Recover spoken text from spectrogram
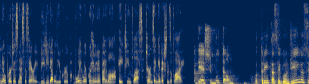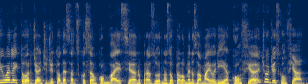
No purchase necessary. VGW Group. Void where prohibited by law. 18 plus. Terms and conditions apply. Deixe botão. 30 segundinhos e o eleitor, diante de toda essa discussão, como vai esse ano para as urnas, ou pelo menos a maioria, confiante ou desconfiado?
